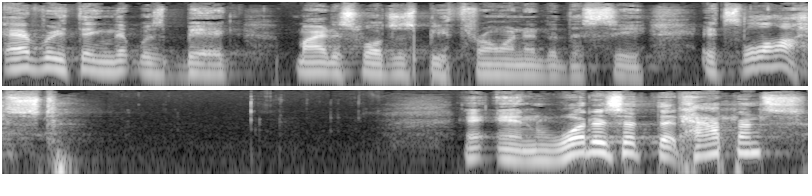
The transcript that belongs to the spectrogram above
everything that was big might as well just be thrown into the sea. It's lost. And what is it that happens?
